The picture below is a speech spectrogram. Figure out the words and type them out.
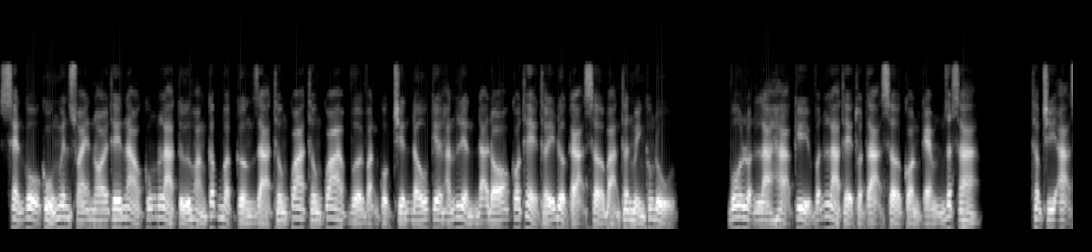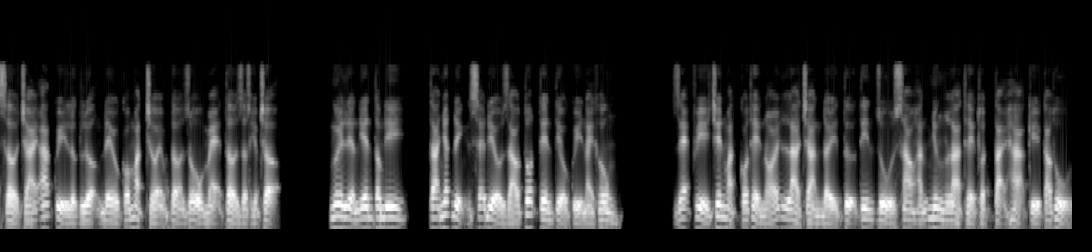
Sen gỗ cù nguyên soái nói thế nào cũng là tứ hoàng cấp bậc cường giả thông qua thông qua vừa vặn cuộc chiến đấu kia hắn liền đã đó có thể thấy được gạ sở bản thân mình không đủ. Vô luận là hạ kỳ vẫn là thể thuật ạ sở còn kém rất xa. Thậm chí ạ sở trái ác quỷ lực lượng đều có mặt trời tở rồ mẹ tở giật hiệp trợ. Ngươi liền yên tâm đi, ta nhất định sẽ điều giáo tốt tên tiểu quỷ này không? Rẽ phỉ trên mặt có thể nói là tràn đầy tự tin dù sao hắn nhưng là thể thuật tại hạ kỳ cao thủ.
